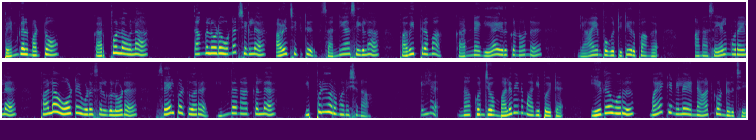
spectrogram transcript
பெண்கள் மட்டும் கற்புள்ளவளாக தங்களோட உணர்ச்சிகளை அழிச்சிக்கிட்டு சன்னியாசிகளாக பவித்திரமாக கண்ணகியா இருக்கணும்னு நியாயம் புகட்டிட்டு இருப்பாங்க. ஆனா செயல்முறையில பல ஓட்டை உடைசல்களோட செயல்பட்டு வர இந்த நாட்கள்ல இப்படி ஒரு மனுஷனா? இல்லை நான் கொஞ்சம் பலவீனமாகி போயிட்டேன். ஏதோ ஒரு மயக்க நிலை என்னை ஆட்கொண்டுருச்சு.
